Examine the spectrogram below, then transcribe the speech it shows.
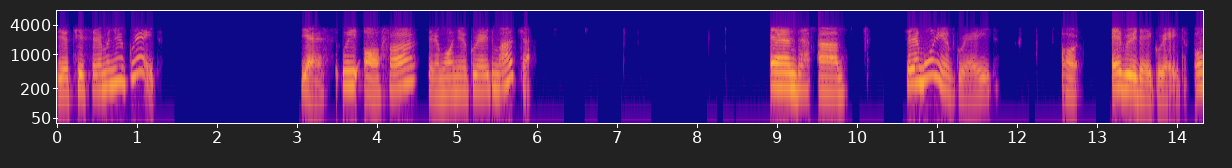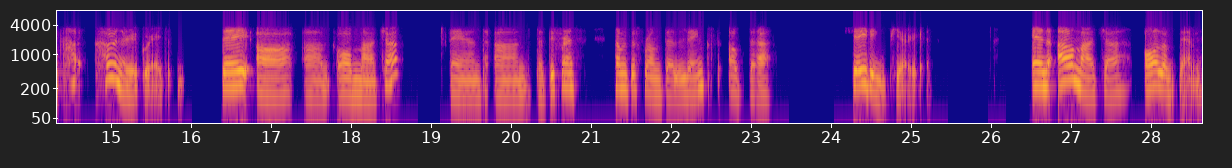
your tea ceremonial grade? Yes, we offer ceremonial grade matcha. And um, ceremonial grade or everyday grade or culinary grade, they are um, all matcha. And um, the difference comes from the length of the shading period. And our matcha, all of them,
